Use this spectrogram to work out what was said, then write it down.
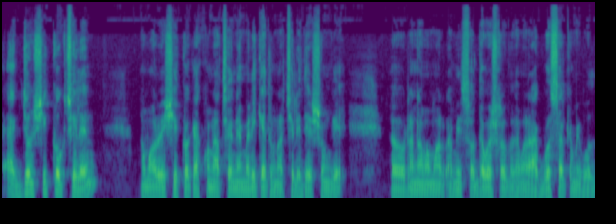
একজন শিক্ষক ছিলেন। আমার ওই শিক্ষক এখন আছেন আমেরিকাতে ওনার ছেলেদের সঙ্গে। ওনার নাম আমার আমি শ্রদ্ধাবর স্মরণ আমার আকবর স্যারকে আমি বল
